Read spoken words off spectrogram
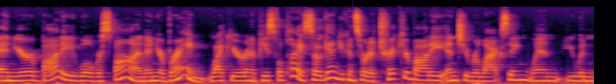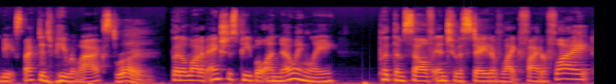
and your body will respond and your brain like you're in a peaceful place. So, again, you can sort of trick your body into relaxing when you wouldn't be expected to be relaxed. Right. But a lot of anxious people unknowingly put themselves into a state of like fight or flight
